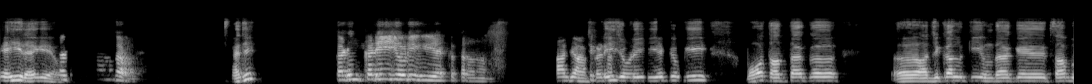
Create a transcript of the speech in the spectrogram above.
ਇਹੀ ਰਹਿ ਹੈ ਹਾਂਜੀ? ਕੜੀ ਕੜੀ ਜੋੜੀ ਹੋਈ ਹੈ ਇੱਕ ਤਰ੍ਹਾਂ ਨਾਲ। ਹਾਂਜੀ ਹਾਂ ਕੜੀ ਜੋੜੀ ਵੀ ਹੈ ਕਿਉਂਕਿ ਬਹੁਤ ਹੱਦ ਤੱਕ ਅੱਜ ਕੱਲ ਕੀ ਹੁੰਦਾ ਕਿ ਸਭ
